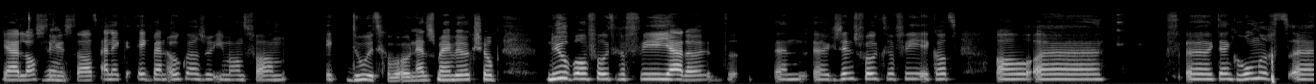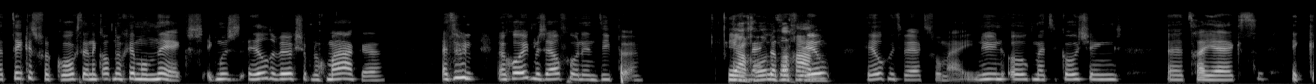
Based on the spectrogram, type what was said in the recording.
Ja, lastig Ja. is dat. En ik, ik ben ook wel zo iemand van, ik doe het gewoon. Net als mijn workshop newborn fotografie, ja, de, de- en eh, gezinsfotografie. Ik had al, eh, ik denk, 100 eh, tickets verkocht en ik had nog helemaal niks. Ik moest heel de workshop nog maken. En toen, dan gooi ik mezelf gewoon in diepe. En Ja, merk gewoon dat gaan. heel, heel goed werkt voor mij. Nu ook met de coaching traject. Ik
